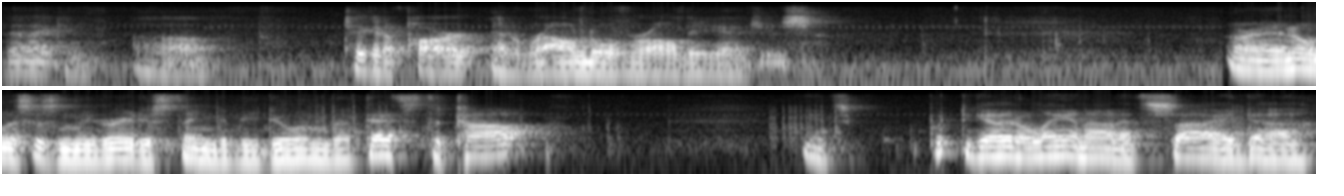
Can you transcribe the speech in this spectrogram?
Then I can uh, take it apart and round over all the edges. All right, I know this isn't the greatest thing to be doing, but that's the top. It's put together laying on its side. Uh,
